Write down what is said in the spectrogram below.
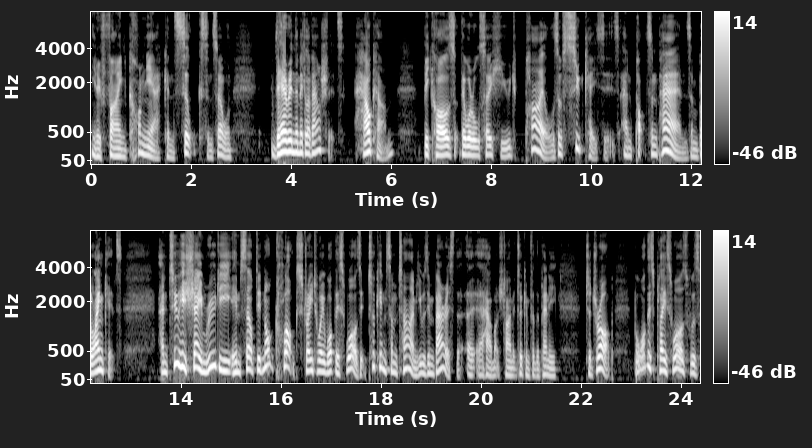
you know, fine cognac and silks and so on. There in the middle of Auschwitz. How come? Because there were also huge piles of suitcases and pots and pans and blankets. And to his shame, Rudy himself did not clock straight away what this was. It took him some time. He was embarrassed at uh, how much time it took him for the penny to drop. But what this place was was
